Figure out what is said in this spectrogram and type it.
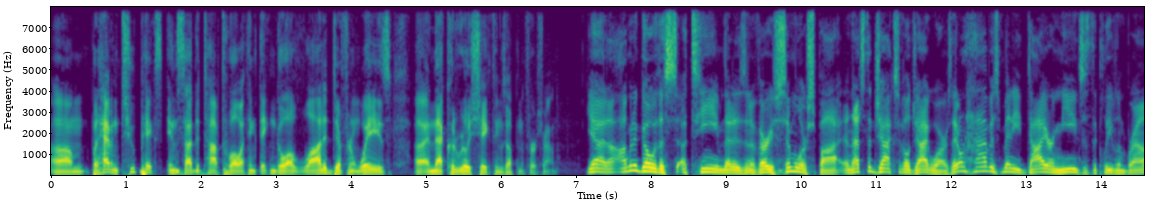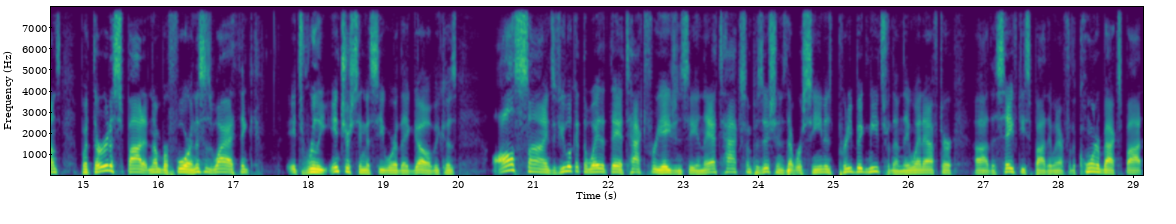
Um, but having two picks inside the top 12, I think they can go a lot of different ways, uh, and that could really shake things up in the first round. Yeah, I'm going to go with a, a, team that is in a very similar spot, and that's the Jacksonville Jaguars. They don't have as many dire needs as the Cleveland Browns, but they're at a spot at number four, and this is why I think it's really interesting to see where they go because – all signs, if you look at the way that they attacked free agency and they attacked some positions that were seen as pretty big needs for them, they went after uh, the safety spot, they went after the cornerback spot,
